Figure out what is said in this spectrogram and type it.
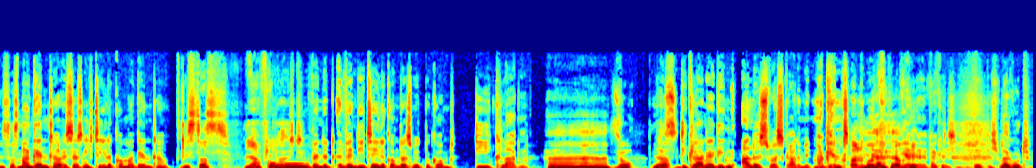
Ist das dunkel? Magenta, ist das nicht Telekom Magenta? Ist das? Ja, vielleicht. Oh, wenn die, wenn die Telekom das mitbekommt, die klagen. So, Ja. das, die klagen ja gegen alles, was gerade mit Magenta läuft. Ja, okay, ja, wirklich, wirklich. Na gut.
